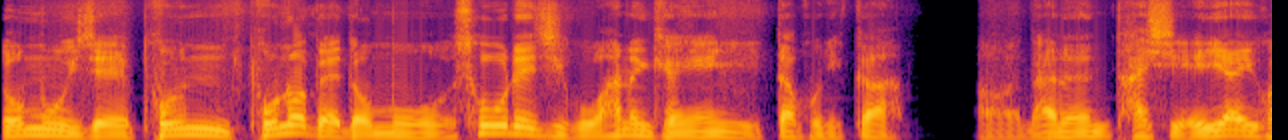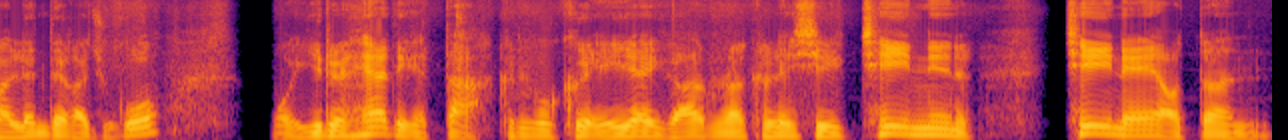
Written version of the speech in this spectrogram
너무 이제 본 본업에 너무 소홀해지고 하는 경향이 있다 보니까 어, 나는 다시 AI 관련돼 가지고 뭐 일을 해야 되겠다. 그리고 그 AI가 루나 클래식 체인을 체인의 어떤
